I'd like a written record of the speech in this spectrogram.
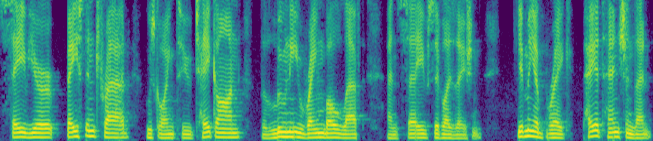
savior based in trad who's going to take on the loony rainbow left and save civilization. Give me a break. Pay attention then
